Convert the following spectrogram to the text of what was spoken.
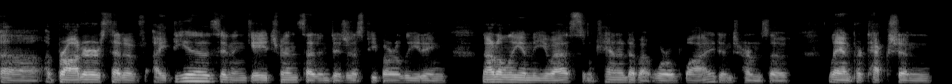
uh, a broader set of ideas and engagements that Indigenous people are leading, not only in the US and Canada, but worldwide in terms of land protection,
